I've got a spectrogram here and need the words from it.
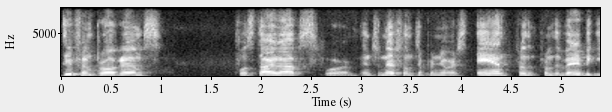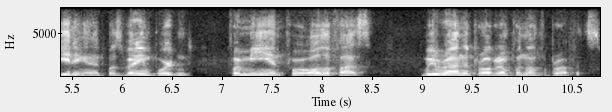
different programs for startups, for international entrepreneurs, and from, from the very beginning, and it was very important for me and for all of us, we run a program for non-for-profits.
